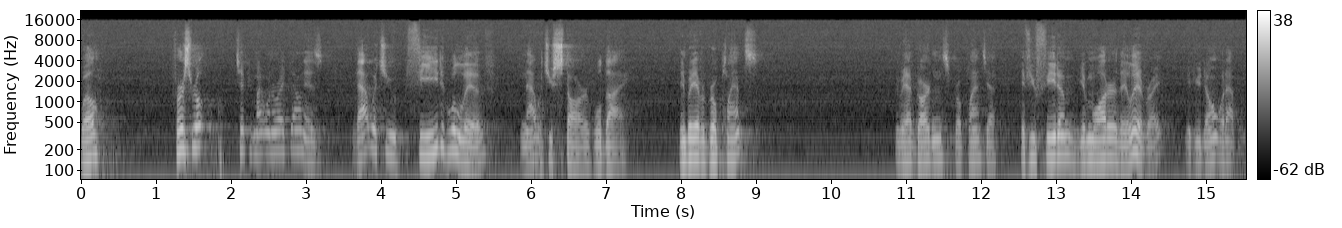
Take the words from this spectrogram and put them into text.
Well, first real tip you might want to write down is that which you feed will live, and that which you starve will die. Anybody ever grow plants? Anybody have gardens, grow plants? Yeah. If you feed them, give them water, they live, right? If you don't, what happens?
